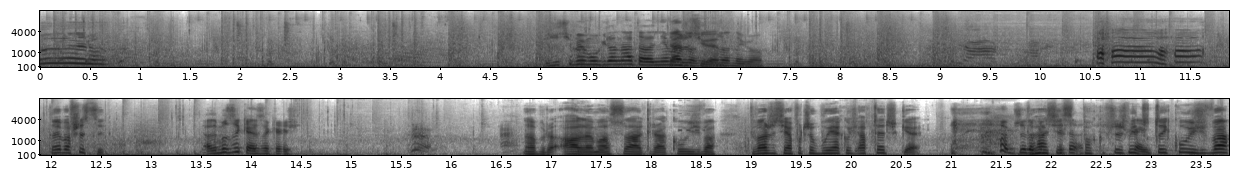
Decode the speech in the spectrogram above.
Cholera. Rzuciłbym mu granata, ale nie Ja ma ża- rzuciłem. żadnego. Aha, aha. To chyba wszyscy. Ale muzyka jest jakaś. Dobra, ale masakra, kuźwa. Dwa życia, ja potrzebuję jakąś apteczkę. Przyda Dajcie spokój, przecież mnie tutaj kuźwa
